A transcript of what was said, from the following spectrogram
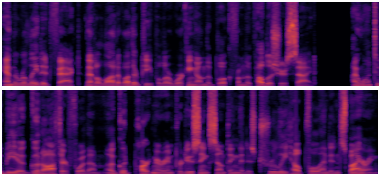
and the related fact that a lot of other people are working on the book from the publisher's side. I want to be a good author for them, a good partner in producing something that is truly helpful and inspiring.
